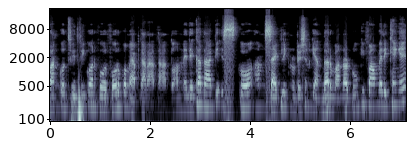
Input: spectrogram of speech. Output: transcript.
वन को थ्री थ्री को और फोर फोर को मैप कर रहा था। तो हमने देखा था कि इसको हम साइक्लिक नोटेशन के अंदर वन और टू की फॉर्म में लिखेंगे।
